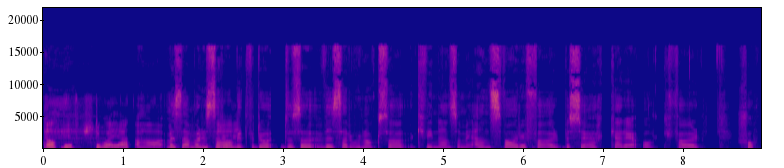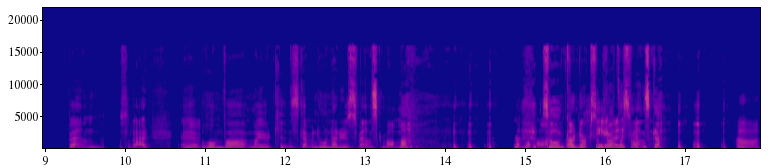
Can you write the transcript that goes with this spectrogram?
Ja, det förstår jag. Ja, men sen var det så ja. roligt för då, då så visade hon också kvinnan som är ansvarig för besökare och för shoppen och sådär. Eh, mm. hon var majorkinska men hon hade ju en svensk mamma. Jaha. Så hon kunde ja, också prata svenska. Ja.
